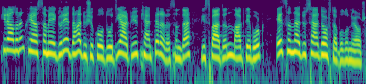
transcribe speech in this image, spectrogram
Kiraların kıyaslamaya göre daha düşük olduğu diğer büyük kentler arasında Wiesbaden, Magdeburg, Essen'la Düsseldorf da bulunuyor.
